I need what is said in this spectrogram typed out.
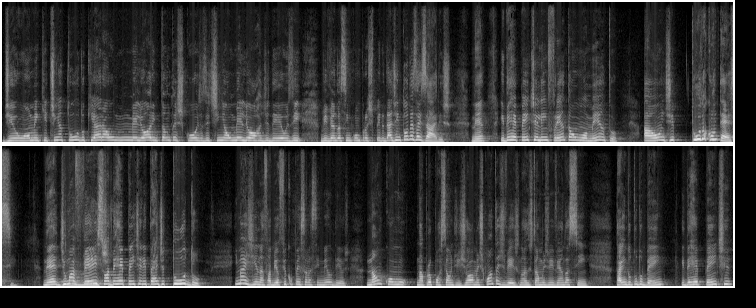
de um homem que tinha tudo, que era o melhor em tantas coisas e tinha o melhor de Deus e vivendo assim com prosperidade em todas as áreas, né? E de repente ele enfrenta um momento aonde tudo acontece, né? De uma repente. vez só, de repente ele perde tudo. Imagina, Fabi, eu fico pensando assim, meu Deus, não como na proporção de Jó, mas quantas vezes nós estamos vivendo assim? Tá indo tudo bem e de repente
